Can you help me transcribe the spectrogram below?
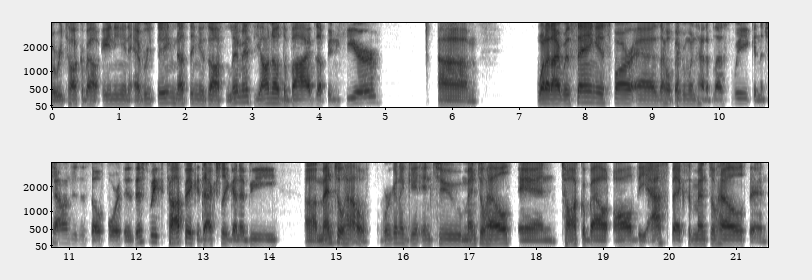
where we talk about any and everything. Nothing is off limits. Y'all know the vibes up in here. Um, what I was saying as far as I hope everyone's had a blessed week and the challenges and so forth is this week's topic is actually going to be uh, mental health. We're going to get into mental health and talk about all the aspects of mental health and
